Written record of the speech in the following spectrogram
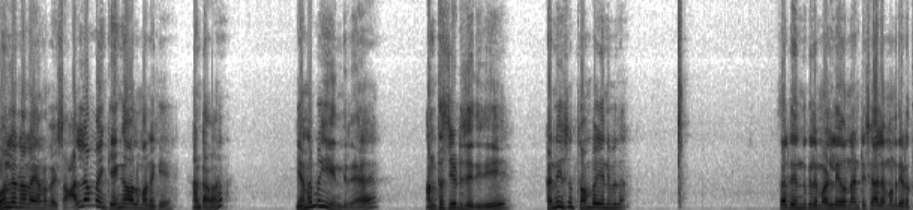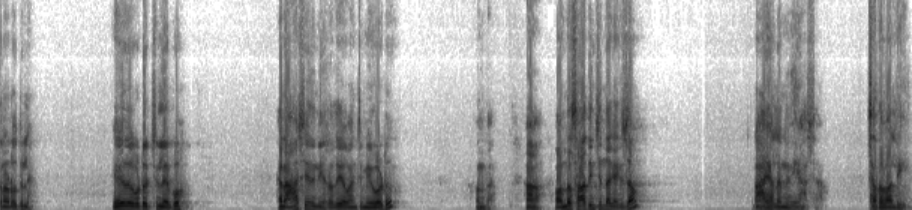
పోన్లే నాన్న ఎనభై చాలేమ్మా ఇంకేం కావాలి మనకి? అంటావా? ఎనభై ఏందిరా అంత సీటు చదివి కనీసం తొంభై ఎనిమిది. సరే ఎందుకులే మళ్ళీ ఏమన్నా అంటే శాలే మన తిడుతున్నాడు వద్దులే. ఏదో ఒకటి వచ్చింది లేపో కానీ ఆశ ఏంది నీ హృదయ వంచం ఇవాడు వంద. వంద సాధించిందాక ఎగ్జామ్? రాయాలని నీ ఆశ. చదవాలి.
